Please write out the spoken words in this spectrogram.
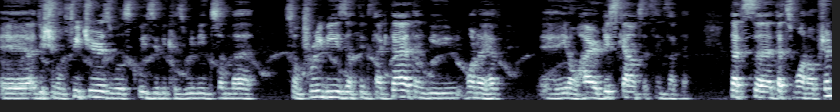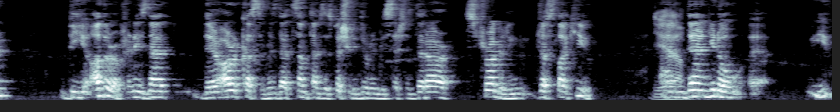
uh, additional features. We'll squeeze you because we need some uh, some freebies and things like that, and we want to have uh, you know higher discounts and things like that. That's uh, that's one option. The other option is that there are customers that sometimes, especially during these sessions, that are struggling just like you yeah. And then, you know, you,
